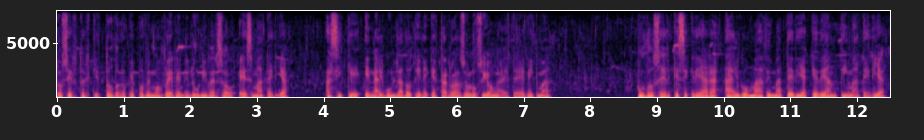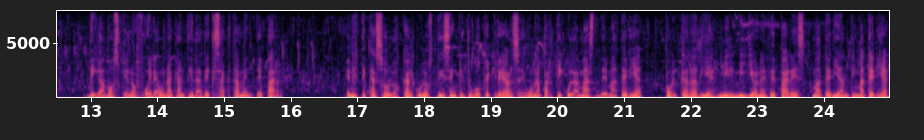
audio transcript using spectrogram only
Lo cierto es que todo lo que podemos ver en el universo es materia, así que en algún lado tiene que estar la solución a este enigma. Pudo ser que se creara algo más de materia que de antimateria, digamos que no fuera una cantidad exactamente par. En este caso, los cálculos dicen que tuvo que crearse una partícula más de materia por cada 10.000 millones de pares materia-antimateria.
